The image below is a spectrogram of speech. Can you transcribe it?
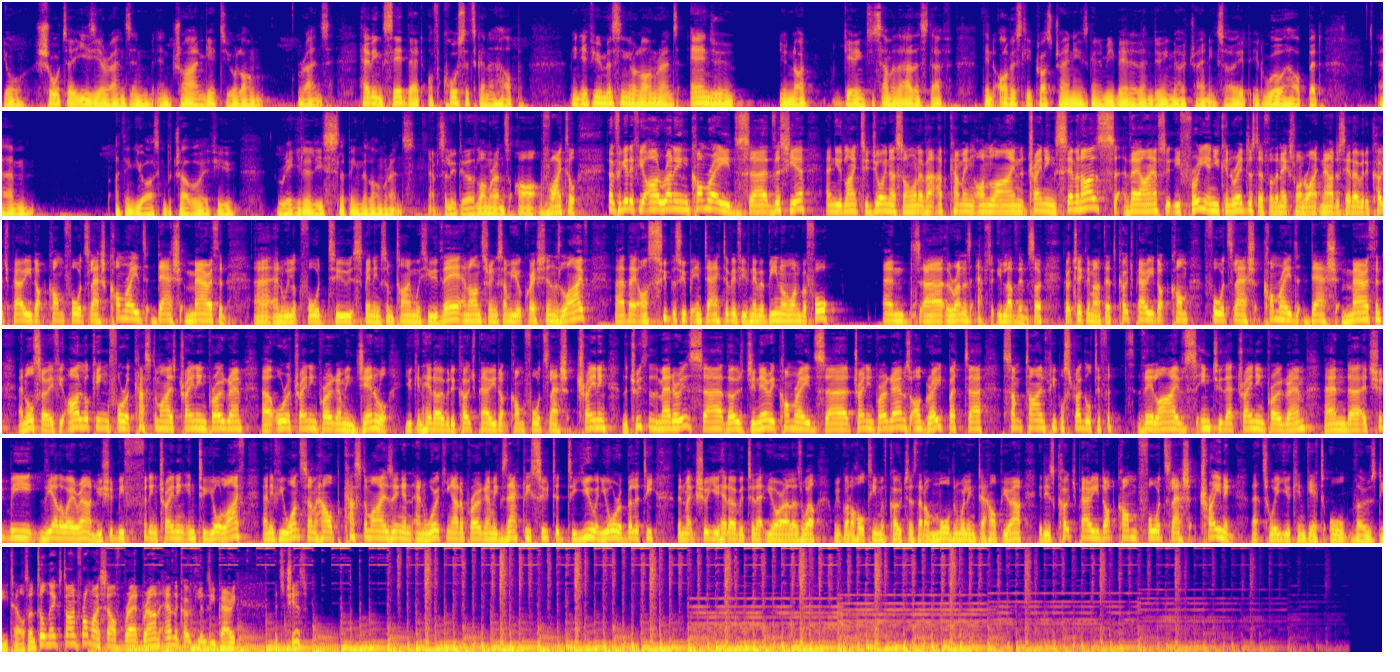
your shorter, easier runs and, and try and get to your long runs. Having said that, of course it's going to help. I mean, if you're missing your long runs and you you're not getting to some of the other stuff, then obviously cross training is going to be better than doing no training. So it, it will help, but um, I think you're asking for trouble if you regularly slipping the long runs. Absolutely, those long runs are vital. Don't forget if you are running Comrades uh, this year and you'd like to join us on one of our upcoming online training seminars, they are absolutely free and you can register for the next one right now. Just head over to coachparry.com forward slash comrades dash marathon. Uh, and we look forward to spending some time with you there and answering some of your questions live. Uh, they are super, super interactive if you've never been on one before and uh, the runners absolutely love them. So go check them out. That's coachparry.com forward slash comrades dash marathon. And also, if you are looking for a customized training program uh, or a training program in general, you can head over to coachparry.com forward slash training. The truth of the matter is, uh, those generic comrades uh, training programs are great, but uh, sometimes people struggle to fit their lives into that training program. And uh, it should be the other way around. You should be fitting training into your life. And if you want some help customizing, customizing and, and working out a program exactly suited to you and your ability, then make sure you head over to that URL as well. We've got a whole team of coaches that are more than willing to help you out. It is coachparry.com forward slash training. That's where you can get all those details. Until next time, from myself, Brad Brown, and the coach, Lindsay Parry, it's cheers.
